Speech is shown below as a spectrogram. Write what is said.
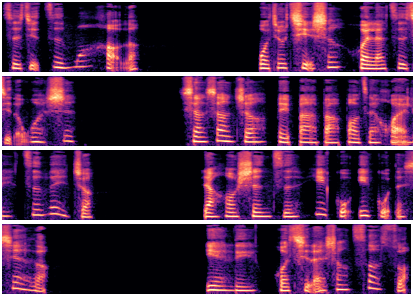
自己自摸好了。我就起身回了自己的卧室。想象着被爸爸抱在怀里自慰着，然后身子一股一股的泄了。夜里我起来上厕所，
